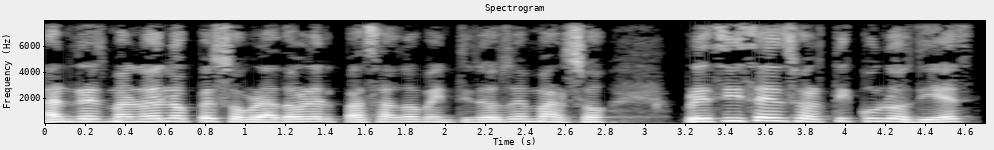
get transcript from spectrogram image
Andrés Manuel López Obrador el pasado 22 de marzo precisa en su artículo 10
